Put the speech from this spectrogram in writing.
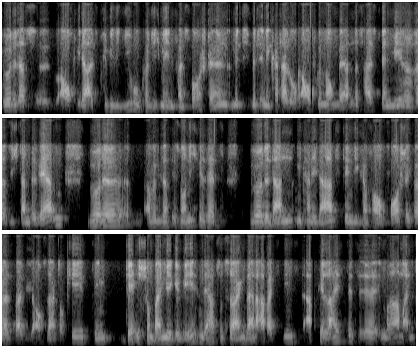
würde das äh, auch wieder als Privilegierung, könnte ich mir jedenfalls vorstellen, mit, mit in den Katalog aufgenommen werden. Das heißt, wenn mehrere sich dann bewerben, würde, aber wie gesagt, ist noch nicht gesetzt, würde dann ein Kandidat, den die KV vorschlägt, weil, weil sie auch sagt, okay, den, der ist schon bei mir gewesen, der hat sozusagen seinen Arbeitsdienst abgeleistet äh, im Rahmen eines,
